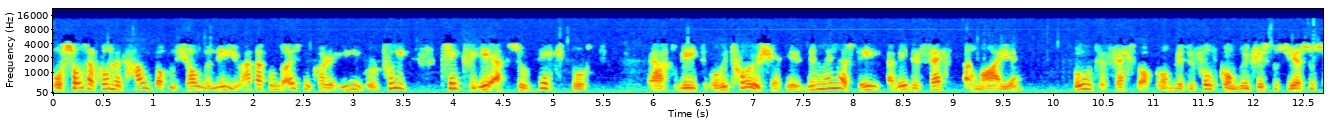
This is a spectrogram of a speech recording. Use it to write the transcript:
Og så har kommet et halvt bakom om sjalve nye, og her kom det eisen kvar i vår, tog trygg vi er så viktig at vi, og vi tror ikke det, vi minnes det, at vi er frekt av meg, god til flest okkom, vi er fullkomne i Kristus Jesus,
